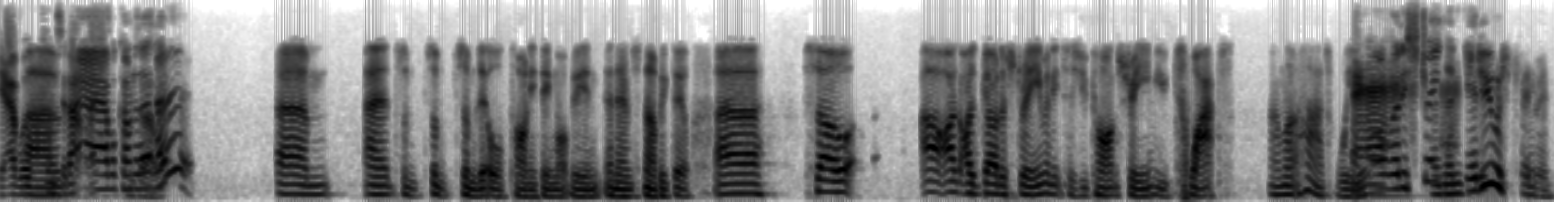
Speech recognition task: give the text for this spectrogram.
Yeah, we'll come Um, to that. Ah, we'll come to that later. Um, and some some some little tiny thing might be in- announced. No big deal. Uh, so I, I'd- I'd go to stream and it says you can't stream, you twat. I'm like, ah, that's weird. Already streamed. And then you were streaming,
